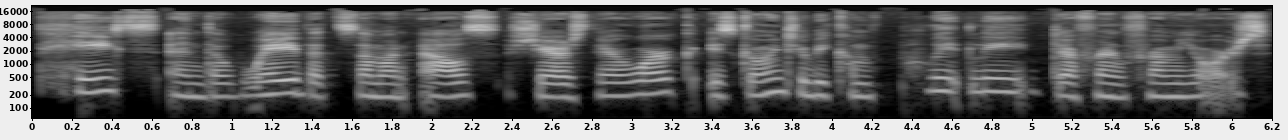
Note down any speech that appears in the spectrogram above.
pace and the way that someone else shares their work is going to be completely different from yours.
